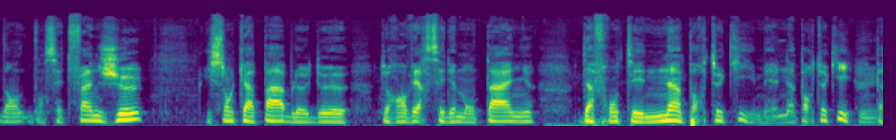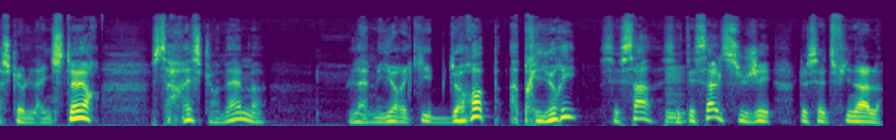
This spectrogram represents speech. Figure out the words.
dans, dans cette fin de jeu. Ils sont capables de, de renverser les montagnes, d'affronter n'importe qui, mais n'importe qui. Mm. Parce que le Leinster, ça reste quand même la meilleure équipe d'Europe, a priori. C'est ça, Mm. c'était ça le sujet de cette finale.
